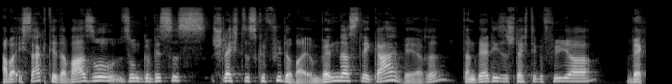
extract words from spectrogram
aber ich sag dir, da war so so ein gewisses schlechtes Gefühl dabei. Und wenn das legal wäre, dann wäre dieses schlechte Gefühl ja weg.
